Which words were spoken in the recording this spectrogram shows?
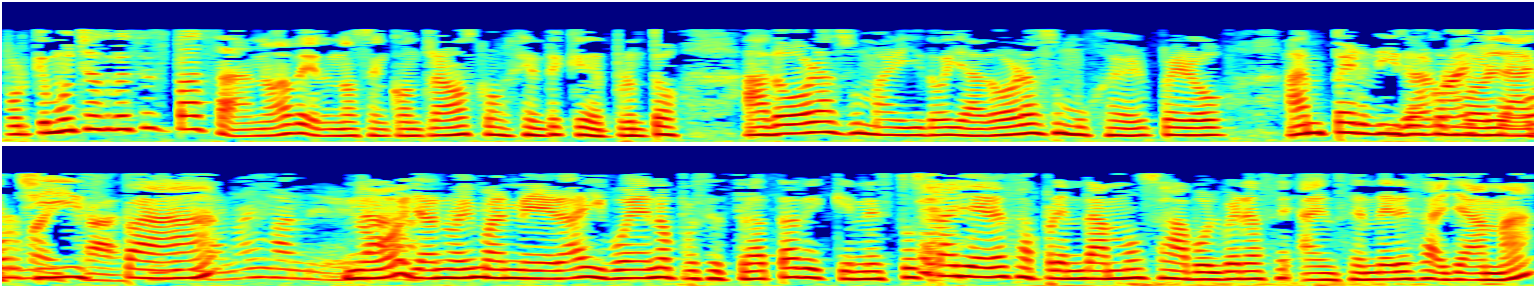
Porque muchas veces pasa, ¿no? De, nos encontramos con gente que de pronto adora a su marido y adora a su mujer, pero han perdido Ya como la forma, hija, chispa. sí, ya no hay manera. No, ya no hay manera. Y bueno, pues se trata de que en estos talleres aprendamos a volver a, a encender esa llama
